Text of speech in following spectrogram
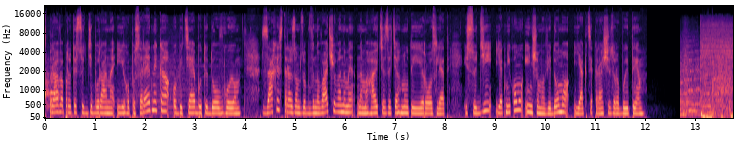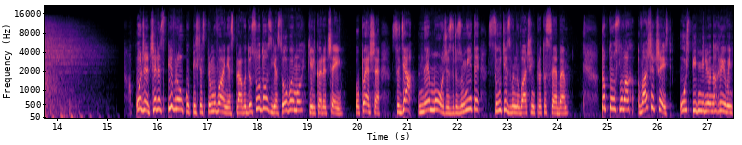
Справа проти судді Бурана і його посередника обіцяє бути довгою. Захист разом з обвинувачуваними намагаються затягнути її розгляд. І судді, як нікому іншому, відомо, як це краще зробити. Отже, через півроку після спрямування справи до суду з'ясовуємо кілька речей. По-перше, суддя не може зрозуміти суті звинувачень проти себе. Тобто, у словах Ваша честь, ось півмільйона гривень,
